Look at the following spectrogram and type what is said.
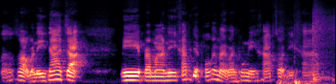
ก็สำหรับวันนี้น่าจะมีประมาณนี้ครับ เดี๋ยวพบกันใหม่วันพรุ่งนี้ครับ สวัสดีครับ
